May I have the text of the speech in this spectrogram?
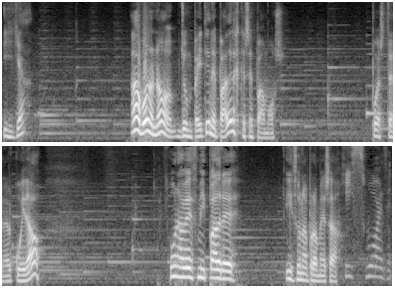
¿Y ya? Ah, bueno, no. Junpei tiene padres, que sepamos. Pues tener cuidado. Una vez mi padre hizo una promesa. He swore that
